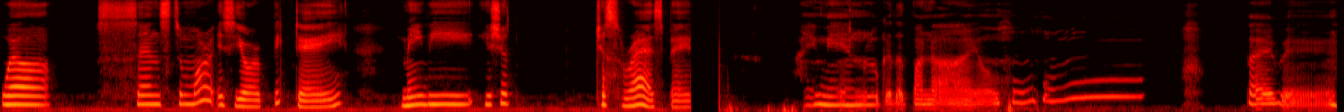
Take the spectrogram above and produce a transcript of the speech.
well, since tomorrow is your big day, maybe you should just rest, babe. I mean, look at that panda eye. baby.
